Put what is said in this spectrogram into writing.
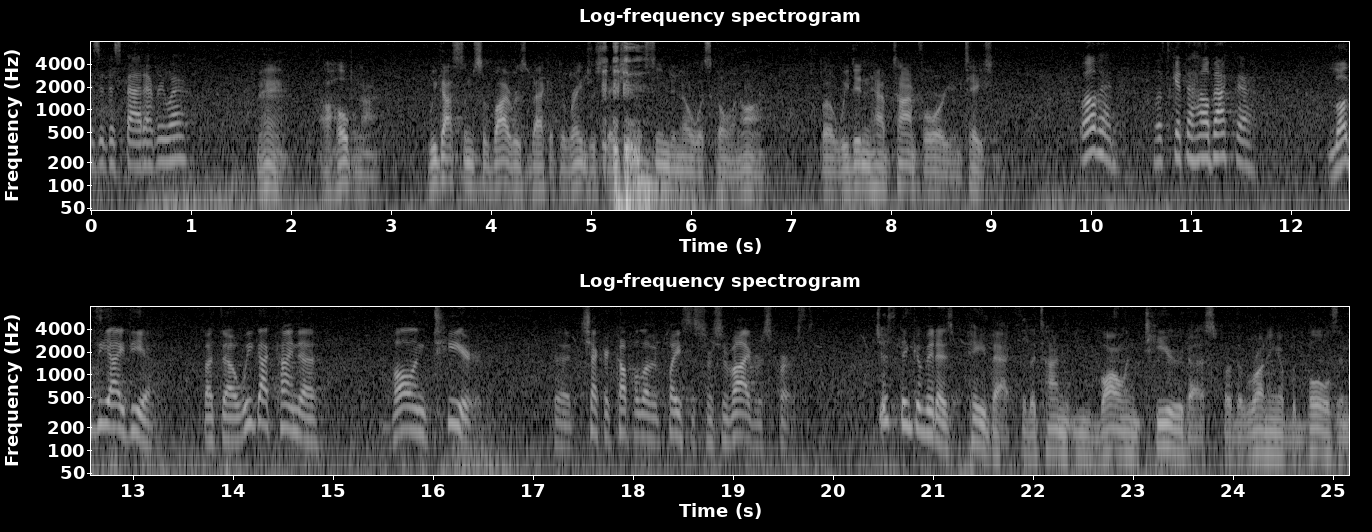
is it this bad everywhere? Man, I hope not. We got some survivors back at the ranger station that seem to know what's going on. But we didn't have time for orientation. Well then, let's get the hell back there. Love the idea, but uh, we got kind of volunteered to check a couple other places for survivors first. Just think of it as payback for the time that you volunteered us for the running of the bulls in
